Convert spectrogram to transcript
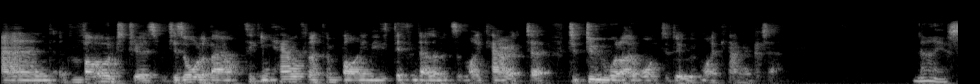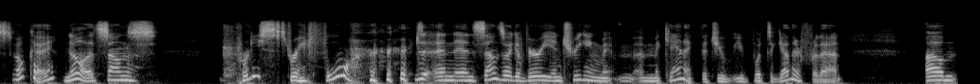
and advantages, which is all about thinking how can I combine these different elements of my character to do what I want to do with my character. Nice. Okay. No, that sounds pretty straightforward, and and sounds like a very intriguing me- mechanic that you you put together for that. Um,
